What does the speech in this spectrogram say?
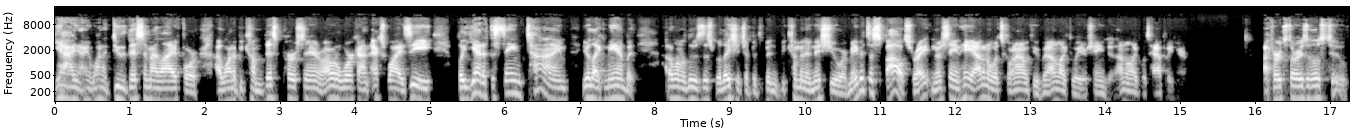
yeah, I, I want to do this in my life, or I want to become this person, or I want to work on X, Y, Z. But yet at the same time, you're like, man, but I don't want to lose this relationship. It's been becoming an issue, or maybe it's a spouse, right? And they're saying, hey, I don't know what's going on with you, but I don't like the way you're changing. I don't like what's happening here I've heard stories of those too.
